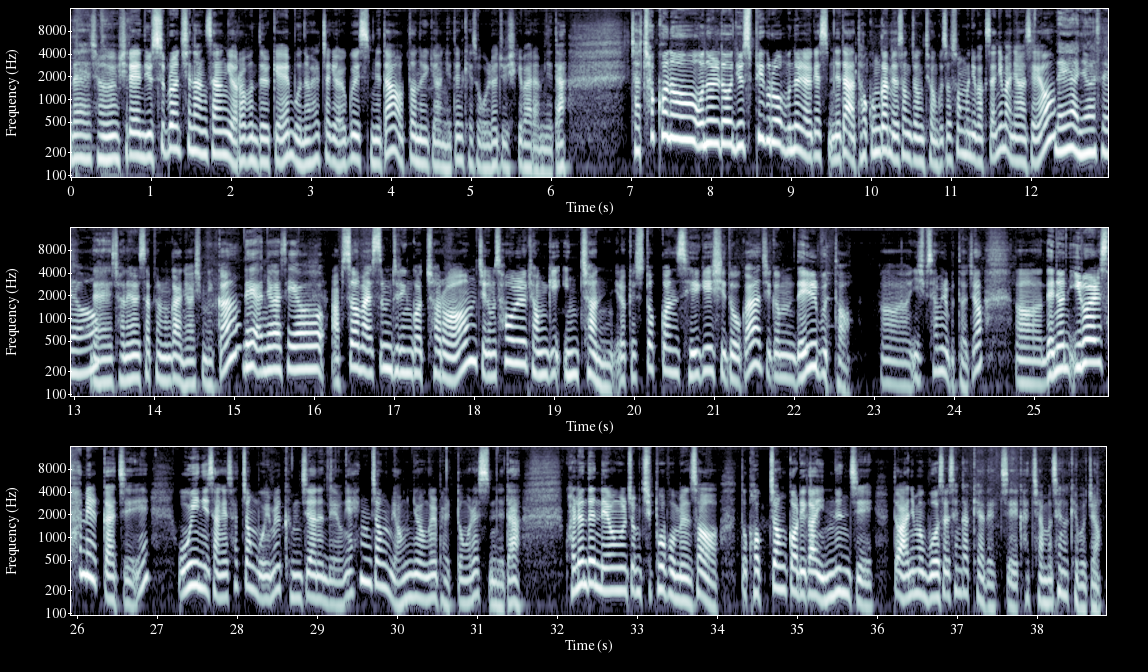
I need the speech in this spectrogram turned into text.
네, 정영실의 뉴스 브런치는 항상 여러분들께 문을 활짝 열고 있습니다. 어떤 의견이든 계속 올려주시기 바랍니다. 자, 첫 코너 오늘도 뉴스픽으로 문을 열겠습니다. 더 공감 여성정치연구소 송문희 박사님 안녕하세요. 네, 안녕하세요. 네, 전혜연 사평론가 안녕하십니까? 네, 안녕하세요. 앞서 말씀드린 것처럼 지금 서울, 경기, 인천 이렇게 수도권 세 개 시도가 지금 내일부터 어 23일부터죠. 어 내년 1월 3일까지 5인 이상의 사적 모임을 금지하는 내용의 행정 명령을 발동을 했습니다. 관련된 내용을 좀 짚어보면서 또 걱정거리가 있는지 또 아니면 무엇을 생각해야 될지 같이 한번 생각해 보죠.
